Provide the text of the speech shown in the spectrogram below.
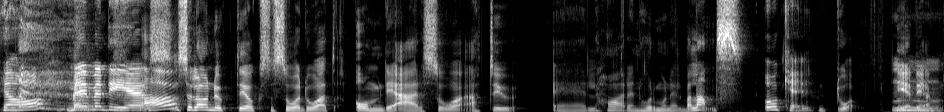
Ja, nej men det... Ja, så la hon upp det också så då att om det är så att du eh, har en hormonell balans, Okej. då är det Mm.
